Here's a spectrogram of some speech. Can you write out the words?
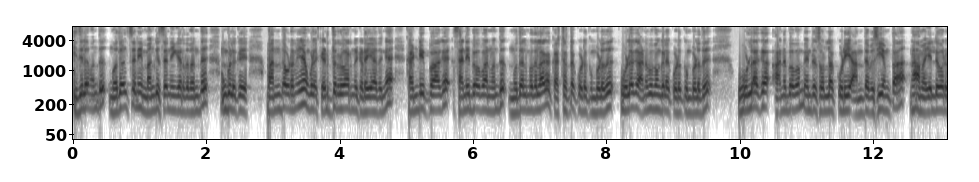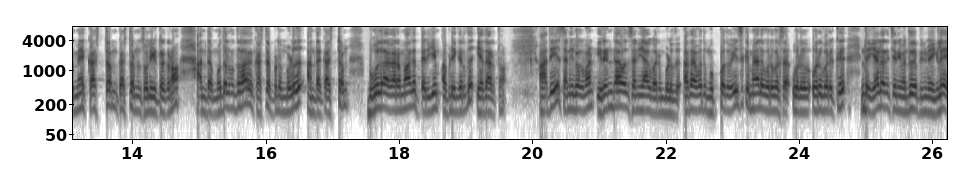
இதில் வந்து முதல் சனி மங்கு சனிங்கிறது வந்து உங்களுக்கு வந்த உடனே உங்களுக்கு எடுத்துருவார்னு கிடையாதுங்க. கண்டிப்பாக சனி பகவான் வந்து முதல் முதலாக கஷ்டத்தை கொடுக்கும் பொழுது உலக அனுபவங்களை கொடுக்கும் பொழுது உலக அனுபவம் என்று சொல்லக்கூடிய அந்த விஷயம் தான் நாம் எல்லோருமே கஷ்டம் கஷ்டம்னு சொல்லிகிட்டு இருக்கிறோம். அந்த முதல் முதலாக கஷ்டப்படும் பொழுது அந்த கஷ்டம் பூதாகாரமாக தெரியும் அப்படிங்கிறது யதார்த்தம். அதே சனி பகவான் இரண்டாவது சனியாக வரும் பொழுது அதாவது முப்பது வயசுக்கு மேலே ஒருவர் ச- ஒரு ஒருவருக்கு இந்த ஏழரை சனி வந்தது அப்படின்னு வைங்களே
